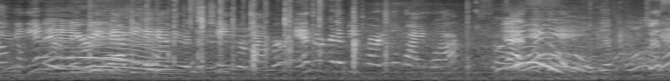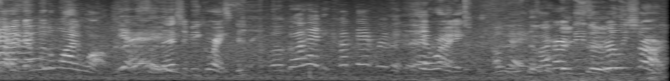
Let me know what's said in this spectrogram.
community. We're very happy to have you as a chamber member, and they're going to be part of the wine walk. So Yes. Yep. We just Yes. signed up for the wine walk. Yes. So that should be great. Well, go ahead and cut that ribbon. Yeah, right. Okay. Because I heard these are really sharp.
